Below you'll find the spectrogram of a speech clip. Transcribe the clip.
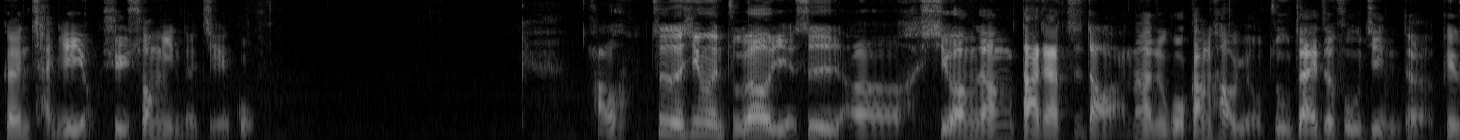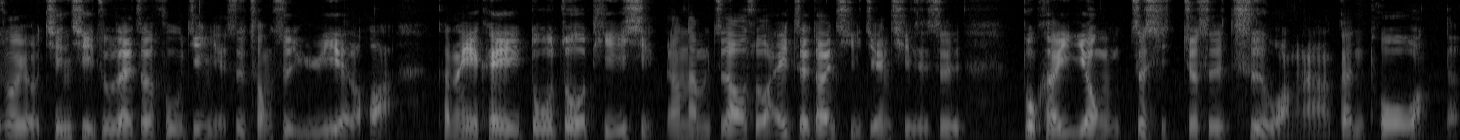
跟产业永续双赢的结果。好，这则新闻主要也是呃，希望让大家知道啊。那如果刚好有住在这附近的，比如说有亲戚住在这附近，也是从事渔业的话。可能也可以多做提醒，让他们知道说，哎，这段期间其实是不可以用这些就是刺网啊跟拖网的。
